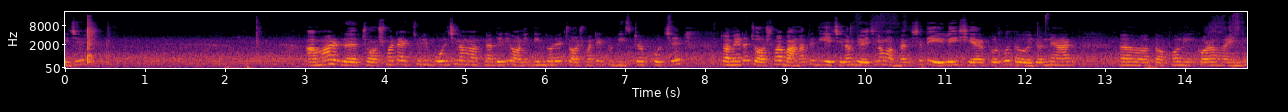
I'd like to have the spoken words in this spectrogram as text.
এই যে আমার চশমাটা অ্যাকচুয়ালি বলছিলাম আপনাদেরই অনেক দিন ধরে চশমাটা একটু ডিস্টার্ব করছে। তো আমি একটা চশমা বানাতে দিয়েছিলাম, ভেবেছিলাম আপনাদের সাথে এলেই শেয়ার করব, তো ওই জন্যে আর তখন ই করা হয়নি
